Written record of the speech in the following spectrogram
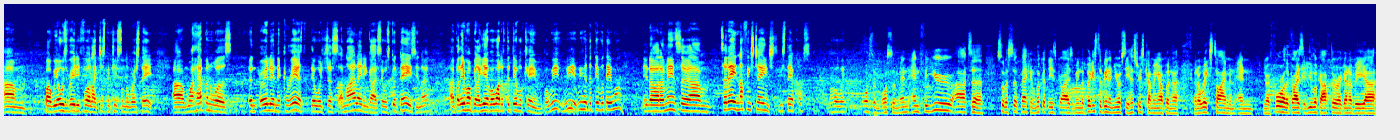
um, but we always ready for like just in case on the worst day. Um, what happened was, in, early in their careers, they was just annihilating guys. It was good days, you know. Uh, but everyone be like, yeah, but what if the devil came? But we, we, we heard the devil day one. You know what I mean? So um, today, nothing's changed. We stay a course the whole way. Awesome, awesome. And and for you uh, to sort of sit back and look at these guys, I mean, the biggest event in UFC history is coming up in a, in a week's time, and, and you know, four of the guys that you look after are going to be uh,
